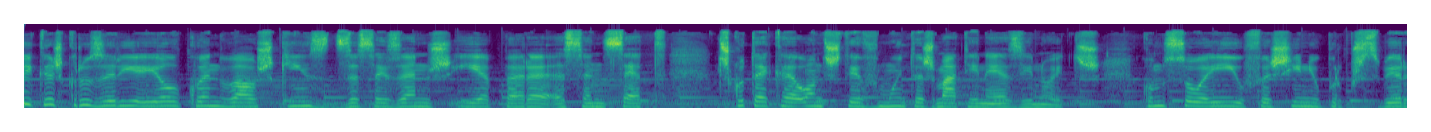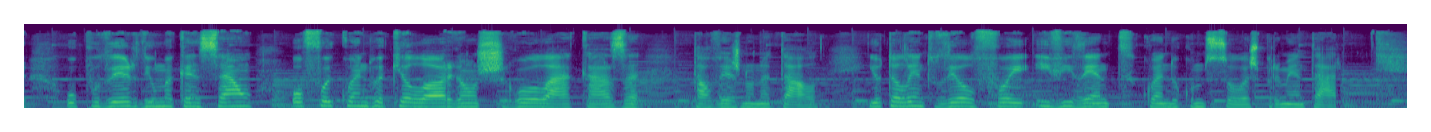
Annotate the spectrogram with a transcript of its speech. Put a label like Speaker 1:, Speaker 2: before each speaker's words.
Speaker 1: Músicas cruzaria ele quando aos 15, 16 anos ia para a Sunset, discoteca onde esteve muitas matinés e noites? Começou aí o fascínio por perceber o poder de uma canção ou foi quando aquele órgão chegou lá à casa talvez no Natal, e o talento dele foi evidente quando começou a experimentar.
